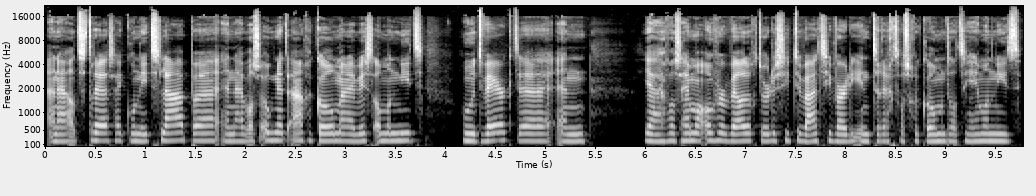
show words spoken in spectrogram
En hij had stress, hij kon niet slapen en hij was ook net aangekomen en hij wist allemaal niet hoe het werkte. En ja, hij was helemaal overweldigd door de situatie waar hij in terecht was gekomen. Dat had hij helemaal niet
